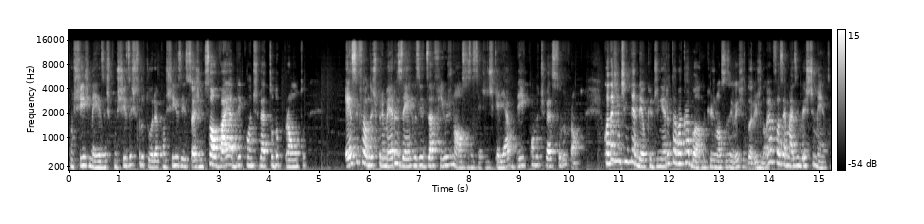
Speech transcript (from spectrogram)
com X mesas, com X estrutura, com X isso. A gente só vai abrir quando tiver tudo pronto. Esse foi um dos primeiros erros e desafios nossos. Assim, a gente queria abrir quando tivesse tudo pronto. Quando a gente entendeu que o dinheiro estava acabando, que os nossos investidores não iam fazer mais investimento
